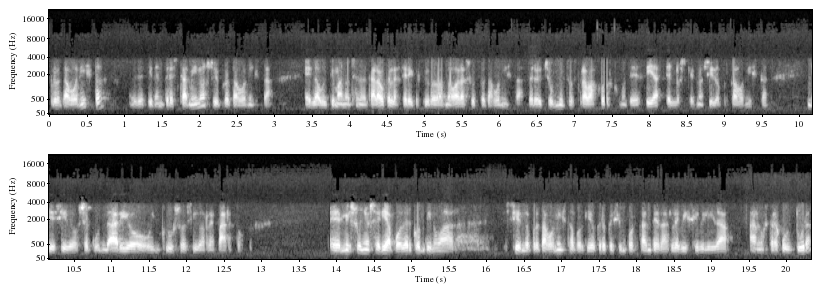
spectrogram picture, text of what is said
protagonistas, es decir, en Tres Caminos soy protagonista. En La Última Noche en el Karaoke, la serie que estoy rodando ahora, soy protagonista. Pero he hecho muchos trabajos, como te decía, en los que no he sido protagonista y he sido secundario o incluso he sido reparto. Eh, mi sueño sería poder continuar siendo protagonista porque yo creo que es importante darle visibilidad a nuestra cultura.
